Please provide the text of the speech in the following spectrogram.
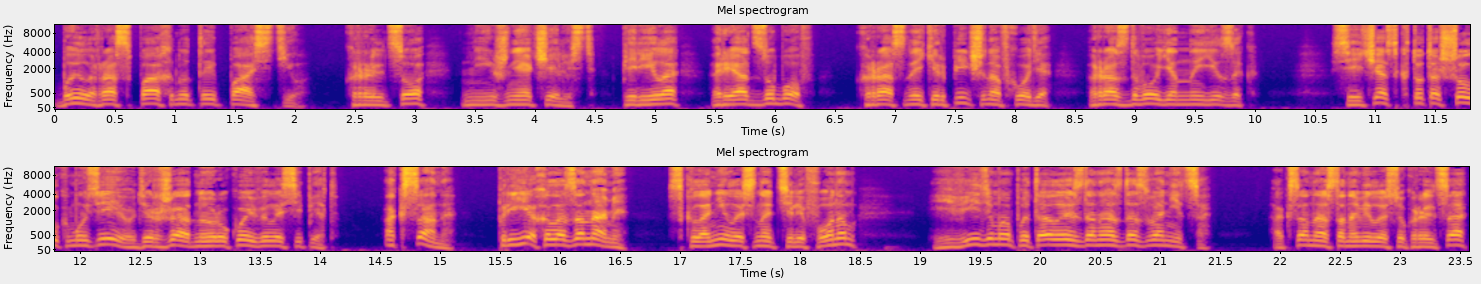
был распахнутой пастью. Крыльцо — нижняя челюсть, перила — ряд зубов, красный кирпич на входе, раздвоенный язык. Сейчас кто-то шел к музею, держа одной рукой велосипед. Оксана приехала за нами, склонилась над телефоном и, видимо, пыталась до нас дозвониться. Оксана остановилась у крыльца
